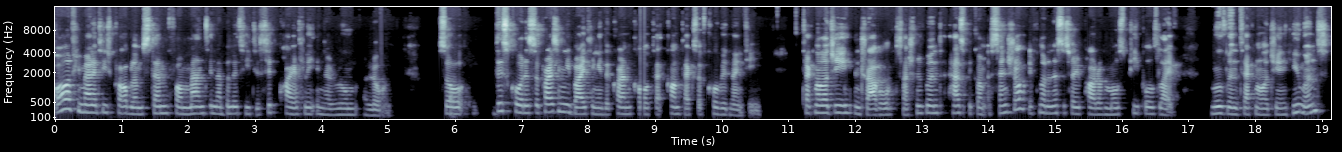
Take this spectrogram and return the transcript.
all of humanity's problems stem from man's inability to sit quietly in a room alone. So this quote is surprisingly biting in the current context of COVID-19. Technology and travel slash movement has become essential, if not a necessary part of most people's life. Movement, technology, and humans,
